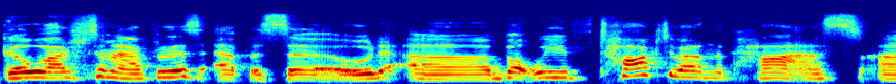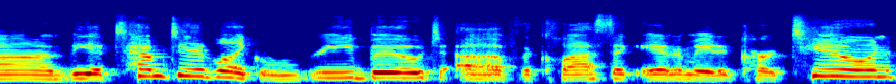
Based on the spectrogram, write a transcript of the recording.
go watch some after this episode. Uh, but we've talked about in the past uh, the attempted like reboot of the classic animated cartoon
